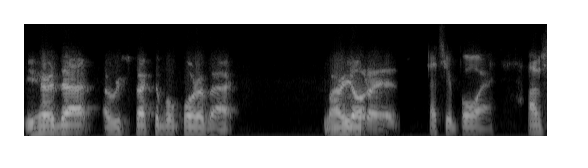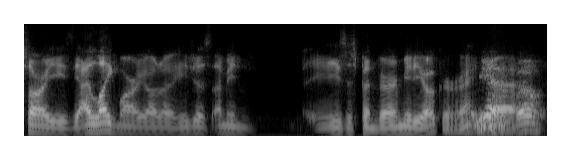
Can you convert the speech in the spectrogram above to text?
You heard that? A respectable quarterback. Mariota is. That's your boy. I'm sorry, Easy. I like Mariota. He just, I mean, he's just been very mediocre, right? Yeah. Well,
